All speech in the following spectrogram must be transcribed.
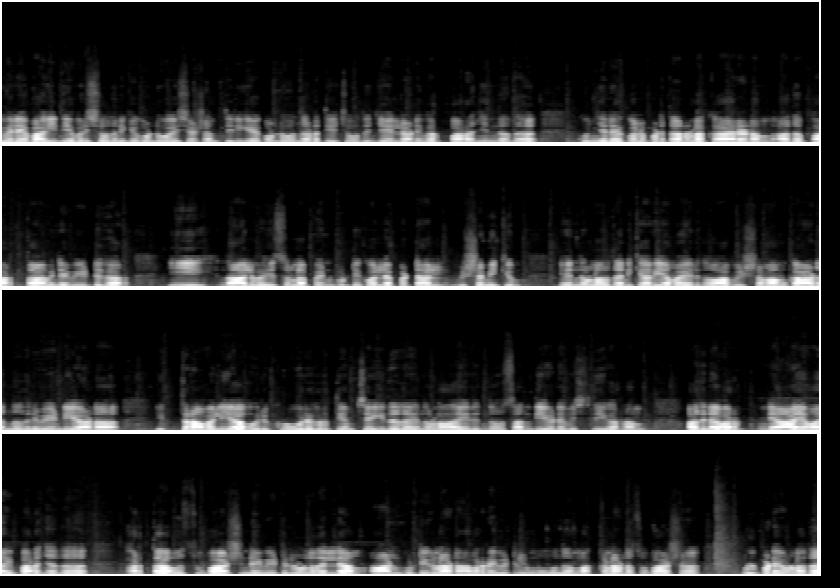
ഇവരെ വൈദ്യ പരിശോധനയ്ക്ക് കൊണ്ടുപോയ ശേഷം തിരികെ കൊണ്ടുവന്ന് നടത്തിയ ചോദ്യം ചെയ്യലിലാണ് ഇവർ പറഞ്ഞിരുന്നത്. കുഞ്ഞിനെ കൊലപ്പെടുത്താനുള്ള കാരണം അത് ഭർത്താവിന്റെ വീട്ടുകാർ ഈ നാല് വയസ്സുള്ള പെൺകുട്ടി കൊല്ലപ്പെട്ടാൽ വിഷമിക്കും എന്നുള്ളത് തനിക്കറിയാമായിരുന്നു. ആ വിഷമം കാണുന്നതിന് വേണ്ടിയാണ് ഇത്ര വലിയ ഒരു ക്രൂരകൃത്യം ചെയ്തത് എന്നുള്ളതായിരുന്നു സന്ധ്യയുടെ വിശദീകരണം. അതിനവർ ന്യായമായി പറഞ്ഞത് ഭർത്താവ് സുഭാഷിന്റെ വീട്ടിലുള്ളതെല്ലാം ആൺകുട്ടികളാണ്. അവരുടെ വീട്ടിൽ മൂന്ന് മക്കളാണ് സുഭാഷ് ഉൾപ്പെടെയുള്ളത്.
